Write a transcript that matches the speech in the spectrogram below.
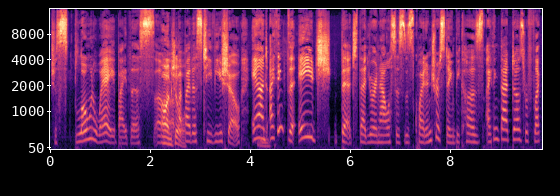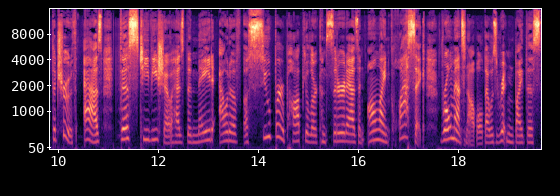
just blown away by this. Uh, oh, I'm sure. By, by, this TV show, and mm. I think the age bit that your analysis is quite interesting because I think that does reflect the truth. As this TV show has been made out of a super popular, considered as an online classic romance novel that was written by this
